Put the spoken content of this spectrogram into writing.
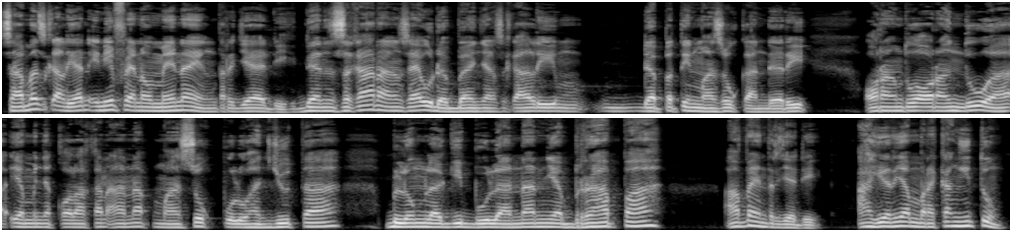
Sahabat sekalian, ini fenomena yang terjadi dan sekarang saya udah banyak sekali dapetin masukan dari orang tua-orang tua yang menyekolahkan anak masuk puluhan juta, belum lagi bulanannya berapa. Apa yang terjadi? Akhirnya mereka ngitung.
